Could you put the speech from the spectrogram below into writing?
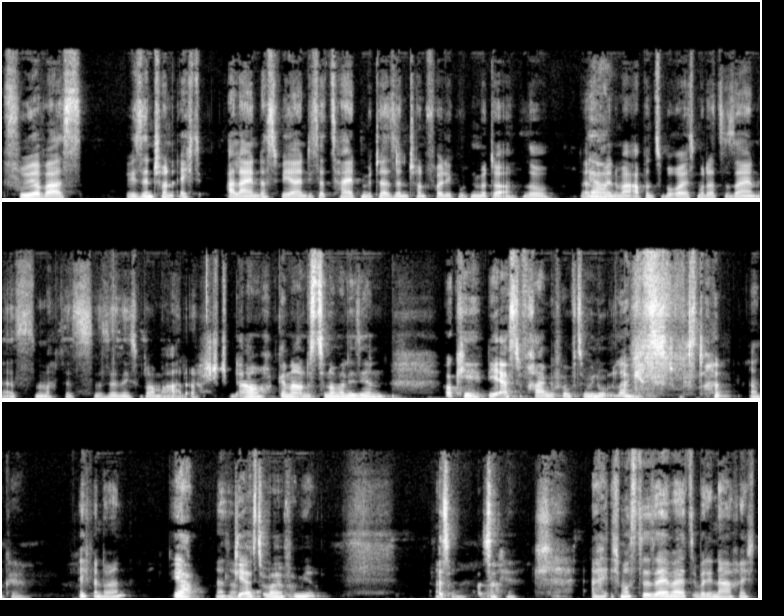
früher war es, wir sind schon echt allein, dass wir in dieser Zeit Mütter sind, schon voll die guten Mütter. So. Dann, ja. wenn du mal ab und zu bereust, Mutter zu sein, es macht jetzt, ist jetzt nicht so dramatisch. Stimmt auch, genau, das zu normalisieren. Okay, die erste Frage 15 Minuten lang, jetzt du bist dran. Okay. Ich bin dran? Ja, also. die erste war ja von mir. Also, also. Okay. Ah, ich musste selber jetzt über die Nachricht,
